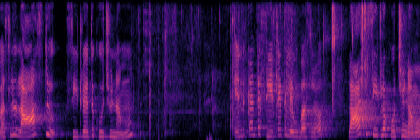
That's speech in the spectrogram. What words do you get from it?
బస్సులో లాస్ట్ సీట్లో అయితే కూర్చున్నాము. ఎందుకంటే సీట్లు అయితే లేవు బస్సులో. లాస్ట్ సీట్లో కూర్చున్నాము.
